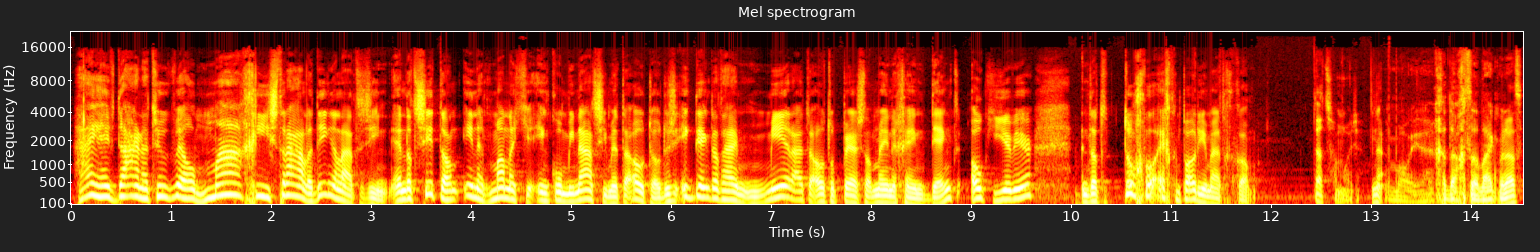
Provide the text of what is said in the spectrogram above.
Hij heeft daar natuurlijk wel magistrale dingen laten zien. En dat zit dan in het mannetje in combinatie met de auto. Dus ik denk dat hij meer uit de auto pers dan menigeen denkt. Ook hier weer. En dat er toch wel echt een podium uitgekomen. Dat zou mooi zijn. Een mooie gedachte lijkt me dat.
